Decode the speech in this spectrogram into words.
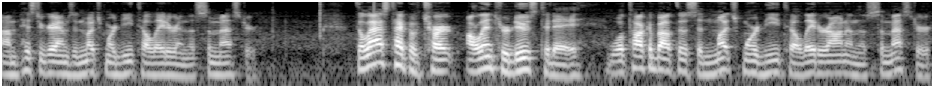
um, histograms in much more detail later in the semester. The last type of chart I'll introduce today, we'll talk about this in much more detail later on in the semester,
